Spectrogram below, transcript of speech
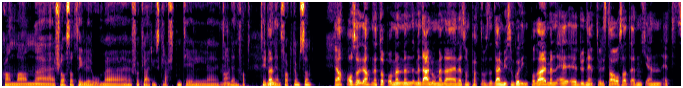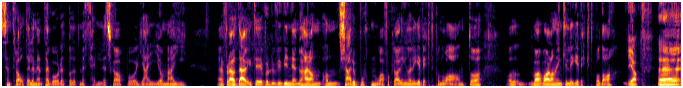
kan man uh, slå seg til ro med forklaringskraften til, til den, fakt til den ene faktoren. Så Ja, også, ja nettopp. Men, men, men det er noe med det som Det er mye som går inn på der. Men eh, du nevnte vel i stad også at en, en, et sentralt element her går på dette med fellesskap og jeg og meg. Eh, For det er jo egentlig for vi nevner jo her han, han skjærer jo bort noe av forklaringen og legger vekt på noe annet. Og, og hva, hva er det han egentlig legger vekt på da? Ja. Eh,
